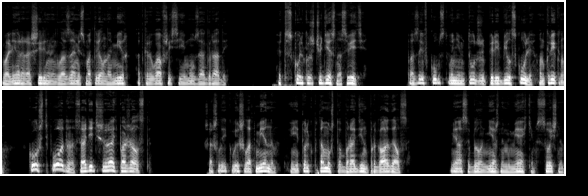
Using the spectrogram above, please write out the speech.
Валера расширенными глазами смотрел на мир, открывавшийся ему за оградой. «Это сколько же чудес на свете!» Позыв к умствованиям тут же перебил скули. Он крикнул. «Кушать подано, садитесь жрать, пожалуйста!» Шашлык вышел отменным, и не только потому, что Бородин проголодался. Мясо было нежным и мягким, сочным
